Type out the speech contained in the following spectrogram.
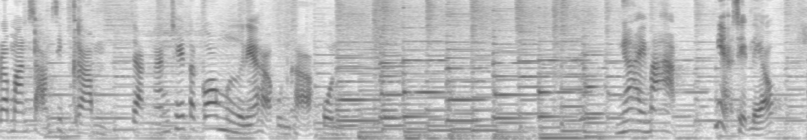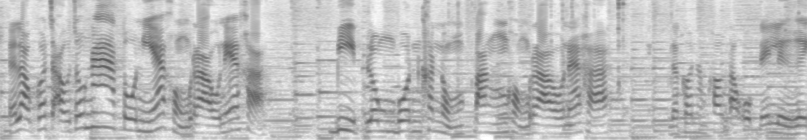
ประมาณ 30 กรัม จากนั้นใช้ตะกร้อมือเนี่ยค่ะ คุณขาคนง่ายมากเนี่ยเสร็จแล้ว แล้วเราก็จะเอาเจ้าหน้าตัวนี้ของเราเนี่ยค่ะ บีบลงบนขนมปังของเรานะคะ แล้วก็นำเข้าเตาอบได้เลย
